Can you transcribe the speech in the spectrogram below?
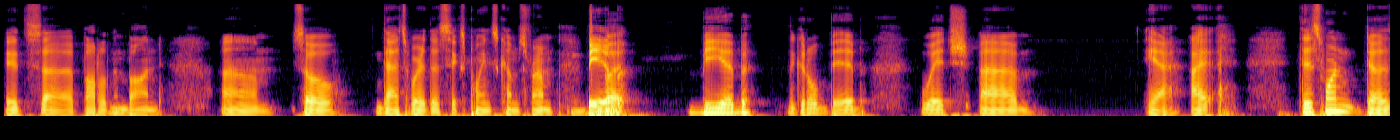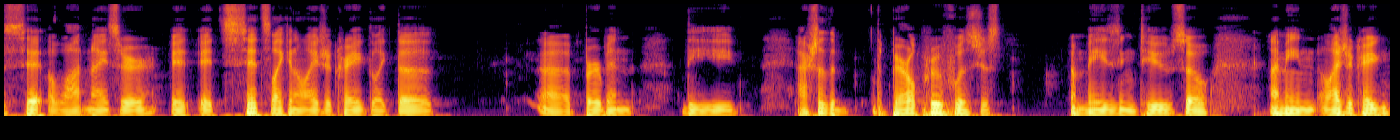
it's uh, bottled in bond. Um, so that's where the six points comes from. Bib. But bib, the good old bib, which um, yeah, I this one does sit a lot nicer. It it sits like an Elijah Craig, like the uh, bourbon. The actually the the barrel proof was just amazing too. So, I mean Elijah Craig,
